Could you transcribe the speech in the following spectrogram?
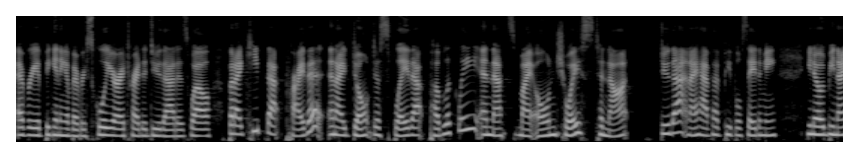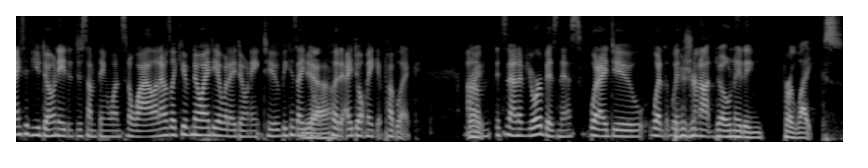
Every beginning of every school year, I try to do that as well. But I keep that private and I don't display that publicly. And that's my own choice to not do that. And I have have people say to me, you know, it'd be nice if you donated to something once in a while. And I was like, you have no idea what I donate to because I Yeah. don't put it, I don't make it public. Right. Um, it's none of your business what I do. What with because you're my- not donating for likes.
